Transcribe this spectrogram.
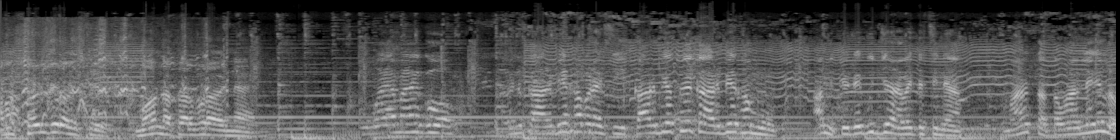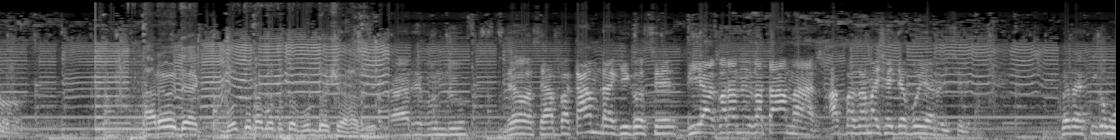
আমার শরীর বুড়া হয়েছে মনটা তো আর বুড়া হয় না মায়া মায়া গো আমি তো কার বিয়ে খাবার আছি কার বিয়ে? তুই কার বিয়ে খামু? আমি তো বুঝতে হারাইতেছি না। মার তা তোমার লেগে গেল। আরে ওই দেখ বলতো না বলতো তোর বন্ধু এসে হাজির। আরে বন্ধু দেওয়াছে আব্বা কাম ডাকি করছে? বিয়া করানোর কথা আমার। আব্বা জামাই সাইজা বইয়া রইছে। কথা কি কমু?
